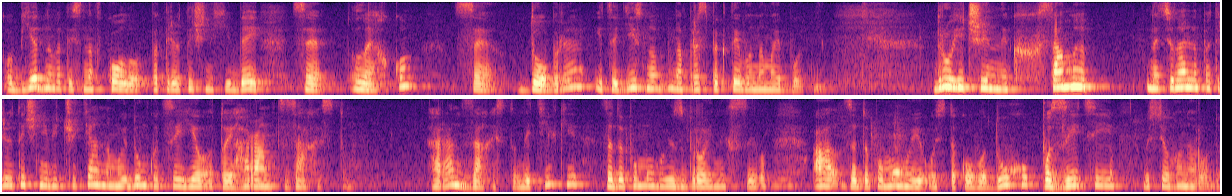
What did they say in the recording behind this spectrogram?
Об'єднуватись навколо патріотичних ідей це легко, це добре і це дійсно на перспективу на майбутнє. Другий чинник саме національно-патріотичні відчуття, на мою думку, це є той гарант захисту. Гарант захисту не тільки за допомогою Збройних сил, а за допомогою ось такого духу, позиції усього народу.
